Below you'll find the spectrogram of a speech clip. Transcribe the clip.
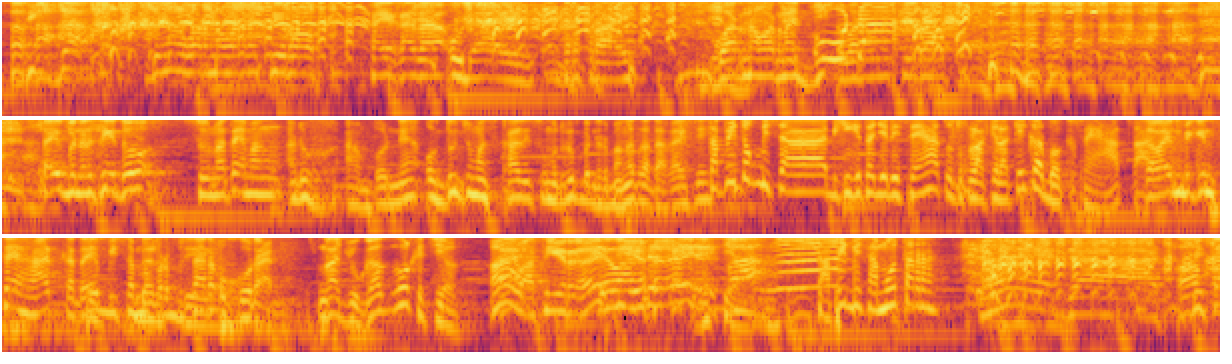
Zigzag dengan warna-warna sirup kayak kata Uday Enterprise warna-warna ji warna sirup tapi bener sih itu sunatnya emang aduh ampun ya untung cuma sekali seumur hidup bener banget kata Kai sih Tapi itu bisa bikin kita jadi sehat untuk laki-laki kan buat kesehatan. Selain bikin sehat katanya bisa Bersih. memperbesar ukuran Enggak juga, gue kecil. ah watir eh Ya, sih watir, eh. kecil. banget. Tapi bisa muter. Oh, bisa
